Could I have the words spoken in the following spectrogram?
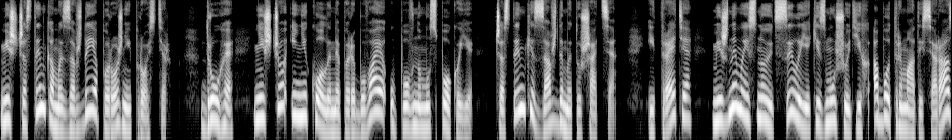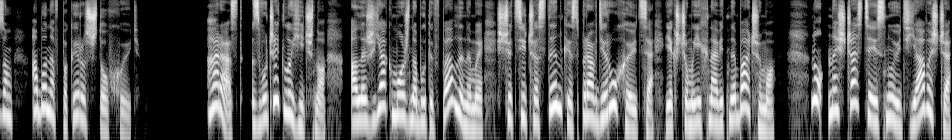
між частинками завжди є порожній простір. Друге ніщо і ніколи не перебуває у повному спокої. Частинки завжди метушаться. І третє між ними існують сили, які змушують їх або триматися разом, або навпаки розштовхують. Гаразд, звучить логічно, але ж як можна бути впевненими, що ці частинки справді рухаються, якщо ми їх навіть не бачимо? Ну, на щастя, існують явища,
